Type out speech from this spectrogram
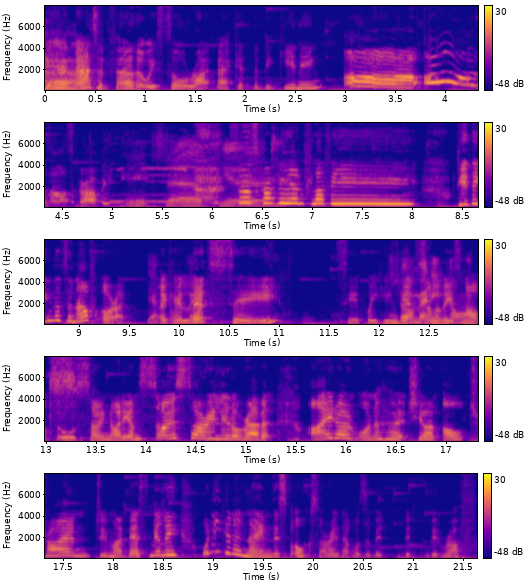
Yeah, matted fur that we saw right back at the beginning. Oh, oh, so scruffy. It's so cute. So scruffy and fluffy. Do you think that's enough? All right. Okay, let's see. See if we can So get some of these knots. knots. Oh, so naughty. I'm so sorry, little rabbit. I don't want to hurt you. I'm, I'll try and do my best. Millie, what are you going to name this? Oh, sorry, that was a bit, bit, bit rough.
